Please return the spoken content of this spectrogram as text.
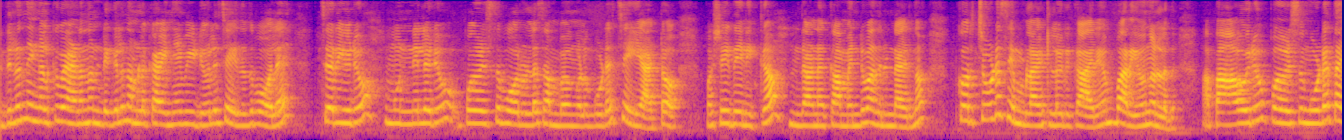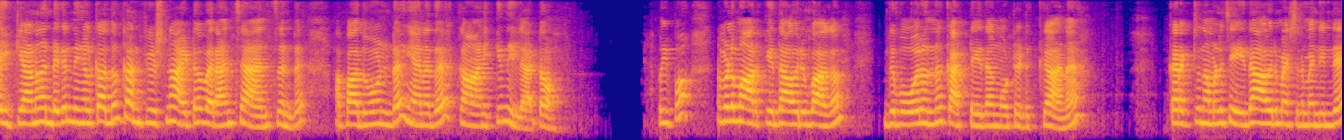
ഇതിലും നിങ്ങൾക്ക് വേണമെന്നുണ്ടെങ്കിൽ നമ്മൾ കഴിഞ്ഞ വീഡിയോയിൽ ചെയ്തതുപോലെ ചെറിയൊരു മുന്നിലൊരു പേഴ്സ് പോലുള്ള സംഭവങ്ങളും കൂടെ ചെയ്യാം കേട്ടോ പക്ഷേ ഇതെനിക്ക് എന്താണ് കമന്റ് വന്നിട്ടുണ്ടായിരുന്നു. കുറച്ചുകൂടെ സിമ്പിളായിട്ടുള്ളൊരു കാര്യം പറയുമെന്നുള്ളത് അപ്പോൾ ആ ഒരു പേഴ്സും കൂടെ തയ്ക്കുകയാണെന്നുണ്ടെങ്കിൽ നിങ്ങൾക്ക് അതും കൺഫ്യൂഷനായിട്ട് വരാൻ ചാൻസ് ഉണ്ട്. അപ്പോൾ അതുകൊണ്ട് ഞാനത് കാണിക്കുന്നില്ല കേട്ടോ. അപ്പോൾ ഇപ്പോൾ നമ്മൾ മാർക്ക് ചെയ്ത ആ ഒരു ഭാഗം ഇതുപോലെ ഒന്ന് കട്ട് ചെയ്ത് അങ്ങോട്ട് എടുക്കുകയാണ്. കറക്റ്റ് നമ്മൾ ചെയ്ത ആ ഒരു മെഷർമെന്റിന്റെ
